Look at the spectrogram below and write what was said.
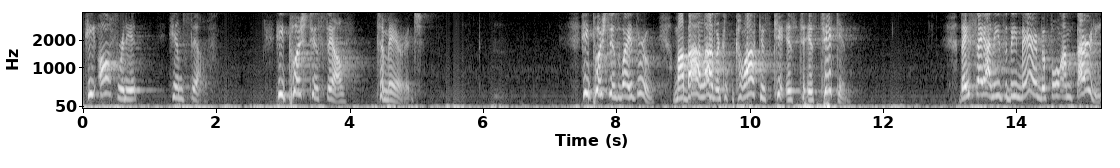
He offered it himself. He pushed himself to marriage. He pushed his way through. My biological clock is, is, is ticking. They say I need to be married before I'm 30.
